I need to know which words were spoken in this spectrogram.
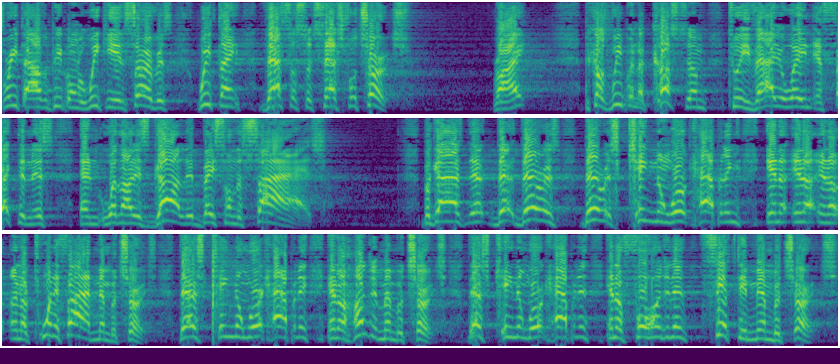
3,000 people on a weekend service, we think that's a successful church. Right? Because we've been accustomed to evaluating effectiveness and whether or not it's godly based on the size. But guys, there, there, there, is, there is kingdom work happening in a, in, a, in, a, in a 25 member church. There's kingdom work happening in a 100 member church. There's kingdom work happening in a 450 member church.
